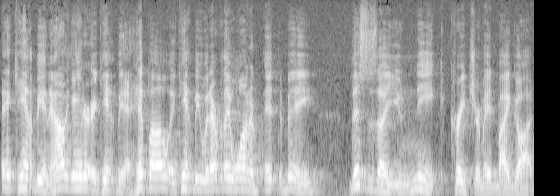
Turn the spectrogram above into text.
it can't be an alligator, it can't be a hippo, it can't be whatever they want it to be. This is a unique creature made by God.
